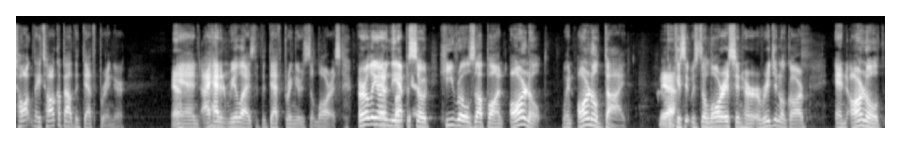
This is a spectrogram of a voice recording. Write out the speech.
talk they talk about the Deathbringer. Yeah. And I hadn't realized that the Deathbringer is Dolores. Early on in the fuck yeah. episode, he rolls up on Arnold when Arnold died Yeah. because it was Dolores in her original garb, and Arnold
